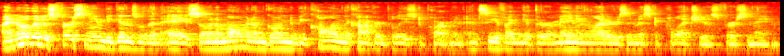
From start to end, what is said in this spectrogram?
I know that his first name begins with an A, so in a moment I'm going to be calling the Concord Police Department and see if I can get the remaining letters in Mr. Pelliccia's first name.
